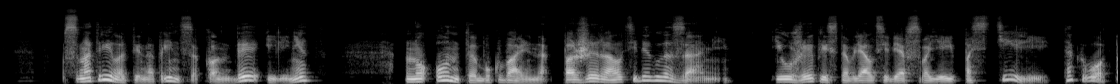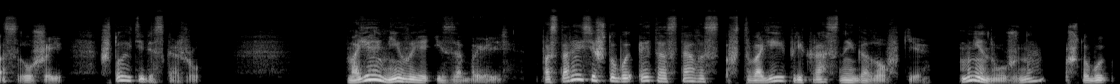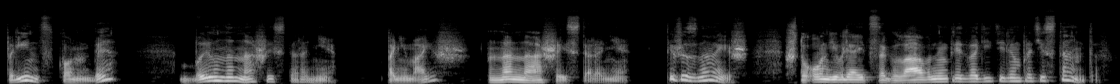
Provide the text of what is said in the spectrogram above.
Смотрела ты на принца Конде или нет? Но он-то буквально пожирал тебя глазами и уже представлял тебя в своей постели. Так вот, послушай, что я тебе скажу. Моя милая Изабель... Постарайся, чтобы это осталось в твоей прекрасной головке. Мне нужно, чтобы принц Конде был на нашей стороне. Понимаешь? На нашей стороне. Ты же знаешь, что он является главным предводителем протестантов.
